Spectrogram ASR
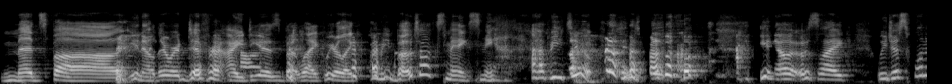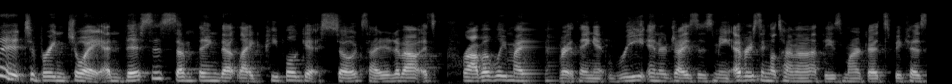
med spa, you know, there were different ideas, but like we were like, I mean, Botox makes me happy too. you know, it was like we just wanted it to bring joy. And this is something that like people get so excited about. It's probably my favorite thing. It re-energizes me every single time I'm at these markets because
